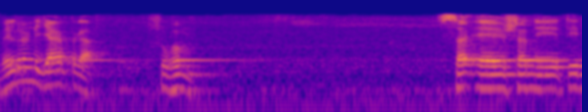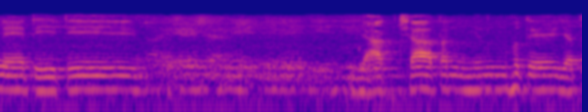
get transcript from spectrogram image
వెళ్ళరండి జాగ్రత్తగా. శుభం. స ఏష నేతి నేతీతి. వ్యాఖ్యాతన్నిహుతే యత.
